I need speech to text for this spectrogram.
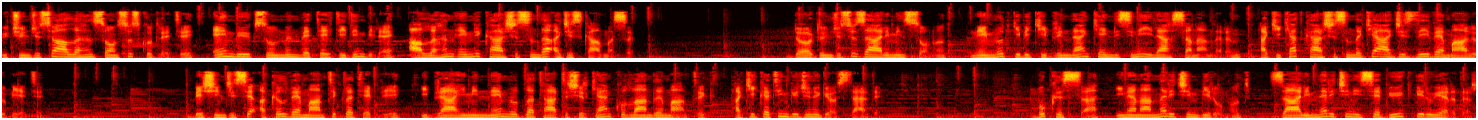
Üçüncüsü Allah'ın sonsuz kudreti, en büyük zulmün ve tehdidin bile Allah'ın emri karşısında aciz kalması. Dördüncüsü zalimin sonu, Nemrut gibi kibrinden kendisini ilah sananların, hakikat karşısındaki acizliği ve mağlubiyeti. Beşincisi akıl ve mantıkla tebliğ, İbrahim'in Nemrut'la tartışırken kullandığı mantık, hakikatin gücünü gösterdi. Bu kıssa, inananlar için bir umut, zalimler için ise büyük bir uyarıdır.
